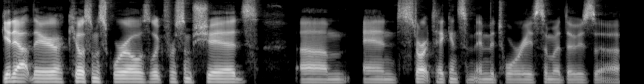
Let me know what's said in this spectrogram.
Get out there, kill some squirrels, look for some sheds, um, and start taking some inventory of some of those uh,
